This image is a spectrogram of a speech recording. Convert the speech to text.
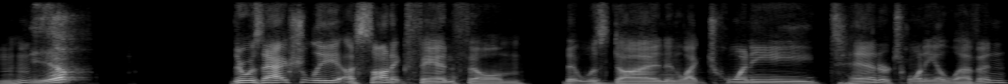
Hmm Yep. There was actually a Sonic fan film that was done in like 2010 or 2011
